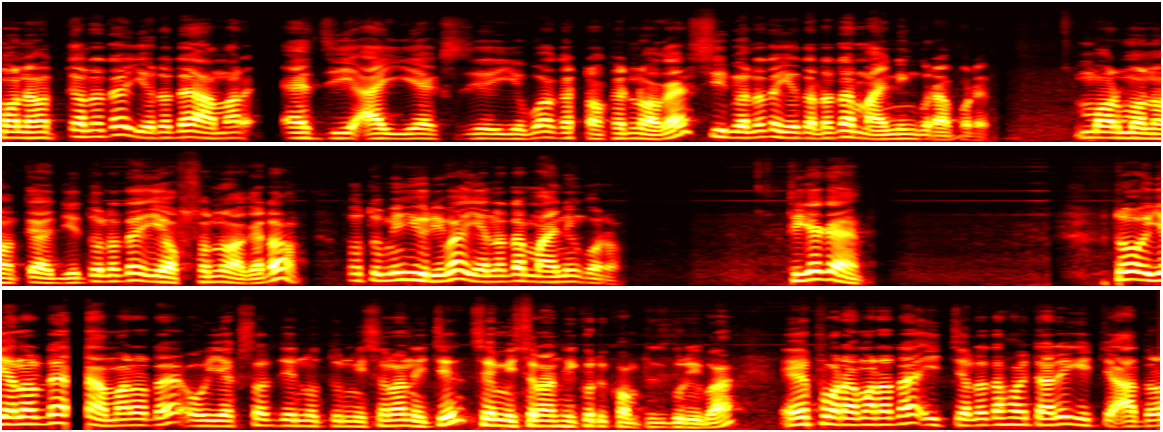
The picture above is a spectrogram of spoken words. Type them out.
মনে হতে হলতে ইহঁতে আমার এস জি আই এক্স যে ইয়ে আগে টকেন আগে সি বেলাতে ইহঁতে মাইনিং করা পড়ে মর মনে হতে যেহেতু এই অপশনো আগে ন? তো তুমি হিউরিবা ইয়ানতে মাইনিং করো ঠিক আছে তো ইয়ানতে আমার ওই এক্সর যে নতুন মিশন আনিছে সেই মিশন আনি করে কমপ্লিট করিবা এরপর আমার ইচ্ছে হয় তারিখ ইচ্ছে আদর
